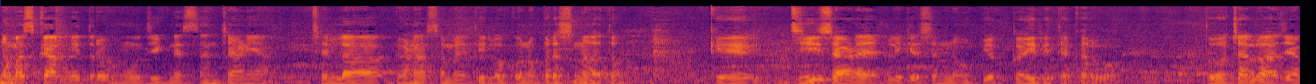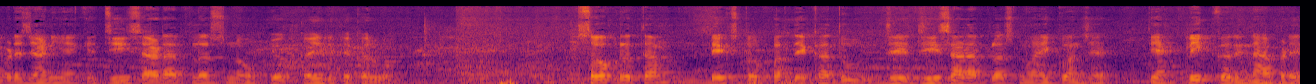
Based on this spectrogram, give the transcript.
નમસ્કાર મિત્રો, હું જિજ્ઞેશ સંચાણિયા. છેલ્લા ઘણા સમયથી લોકોનો પ્રશ્ન હતો કે જી શાળા એપ્લિકેશનનો ઉપયોગ કઈ રીતે કરવો? તો ચાલો આજે આપણે જાણીએ કે જી શાળા પ્લસનો ઉપયોગ કઈ રીતે કરવો. સૌપ્રથમ, ડેસ્કટોપ પર દેખાતું જે જી શાળા પ્લસનું આઇકોન છે, ત્યાં ક્લિક કરીને આપણે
